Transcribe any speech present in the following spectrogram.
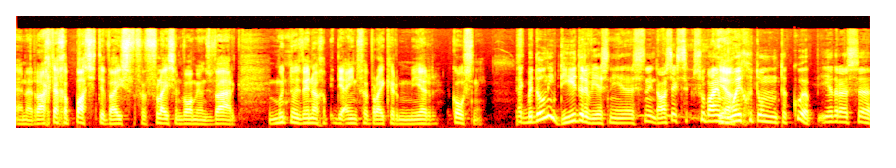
en 'n regte passie te wys vir vleis en waarmee ons werk, moet noodwendig die eindverbruiker meer kos nie. Ek bedoel nie duurder wees nie. Dis nie daar's so baie ja. mooi goed om te koop eerder as 'n uh,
